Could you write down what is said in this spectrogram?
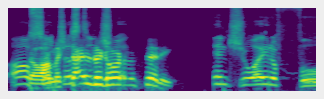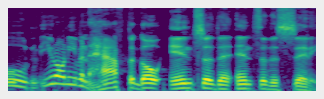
Oh, so, so I'm excited to go to the city. enjoy the food. You don't even have to go into the into the city.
